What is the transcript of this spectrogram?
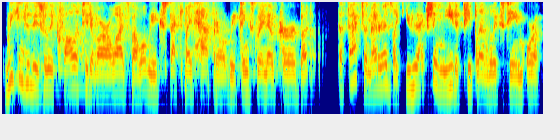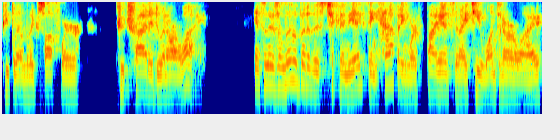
We can do these really qualitative ROIs about what we expect might happen or what we think is going to occur. But the fact of the matter is, like, you actually need a people analytics team or a people analytics software to try to do an ROI. And so there's a little bit of this chicken and the egg thing happening where finance and IT want an ROI.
